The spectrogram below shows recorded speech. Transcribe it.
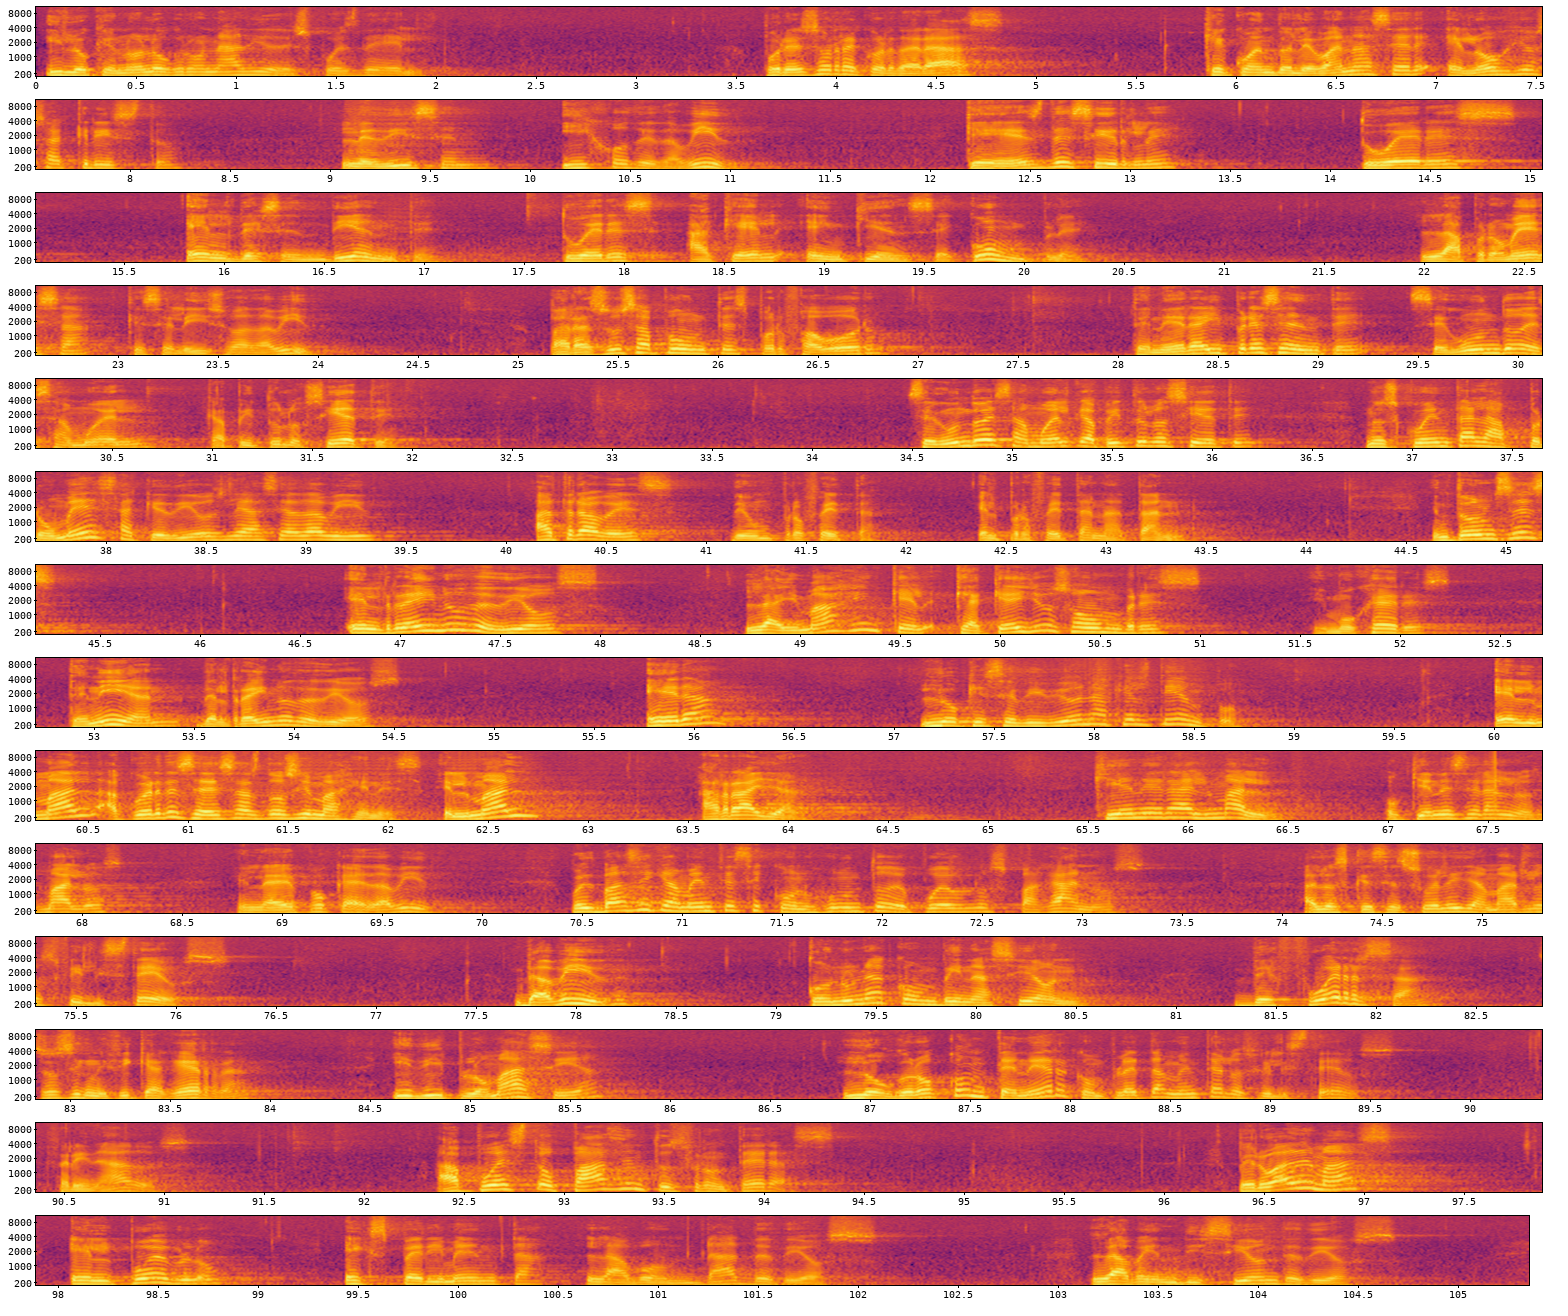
y lo que no logró nadie después de él. Por eso recordarás que cuando le van a hacer elogios a Cristo, le dicen hijo de David, que es decirle, tú eres el descendiente, tú eres aquel en quien se cumple la promesa que se le hizo a David. Para sus apuntes, por favor, tener ahí presente segundo de Samuel capítulo 7. Segundo de Samuel capítulo 7 nos cuenta la promesa que Dios le hace a David a través de un profeta, el profeta Natán. Entonces, el reino de Dios, la imagen que, que aquellos hombres y mujeres tenían del reino de Dios, era lo que se vivió en aquel tiempo. El mal, acuérdese de esas dos imágenes, el mal a raya, ¿Quién era el mal o quiénes eran los malos en la época de David? Pues básicamente ese conjunto de pueblos paganos a los que se suele llamar los filisteos. David, con una combinación de fuerza, eso significa guerra, y diplomacia, logró contener completamente a los filisteos, frenados. Ha puesto paz en tus fronteras. Pero además, el pueblo experimenta la bondad de Dios, la bendición de Dios,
